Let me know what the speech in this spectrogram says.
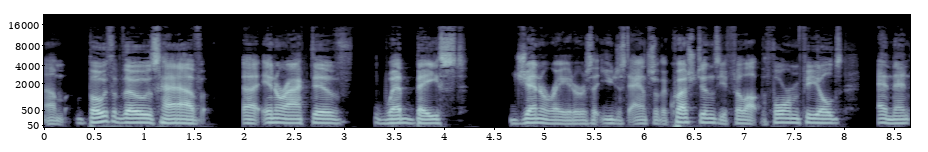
Um, both of those have uh, interactive web based generators that you just answer the questions, you fill out the form fields, and then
